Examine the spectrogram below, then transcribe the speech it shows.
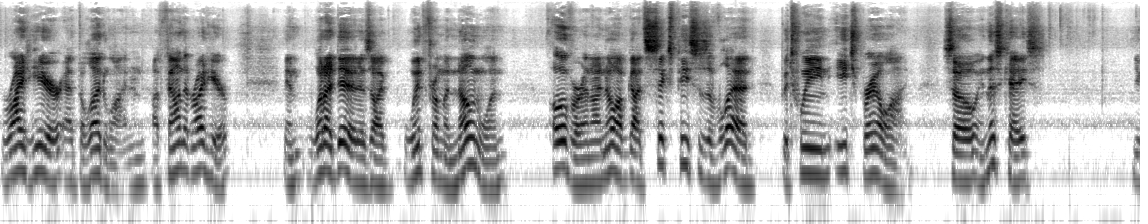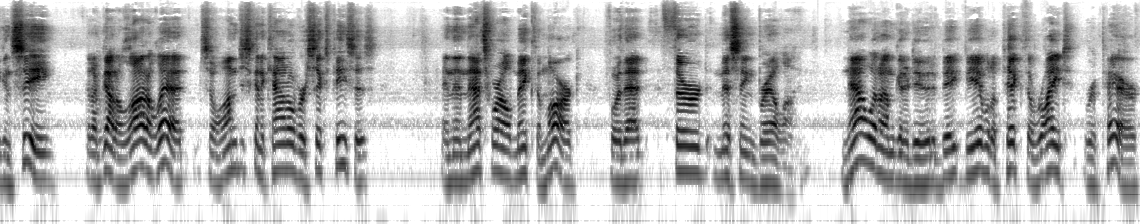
right here at the lead line and I found it right here and what I did is I went from a known one over and I know I've got six pieces of lead between each braille line. So in this case, you can see that I've got a lot of lead, so I'm just going to count over six pieces, and then that's where I'll make the mark for that third missing braille line. Now what I'm going to do to be, be able to pick the right repair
